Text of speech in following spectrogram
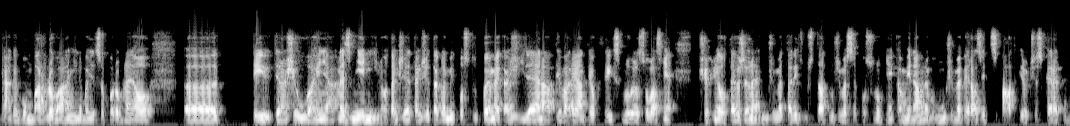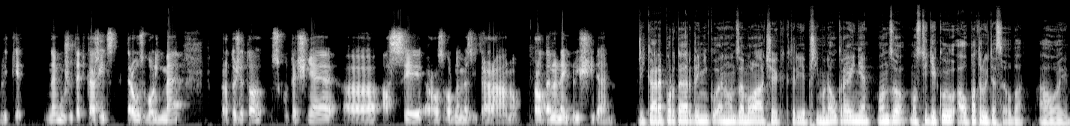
nějaké bombardování nebo něco podobného, eh, ty, ty naše úvahy nějak nezmění. No. Takže, takže takhle my postupujeme každý den a ty varianty, o kterých jsem mluvil, jsou vlastně všechny otevřené. Můžeme tady zůstat, můžeme se posunout někam jinam nebo můžeme vyrazit zpátky do České republiky. Nemůžu teďka říct, kterou zvolíme, protože to skutečně uh, asi rozhodneme zítra ráno pro ten nejbližší den. Říká reportér deníku N. Honza Moláček, který je přímo na Ukrajině. Honzo, moc ti děkuju a opatrujte se oba. Ahoj.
